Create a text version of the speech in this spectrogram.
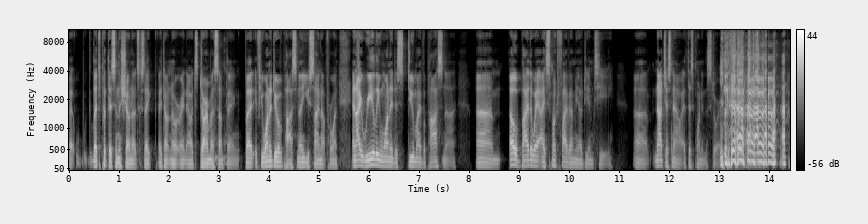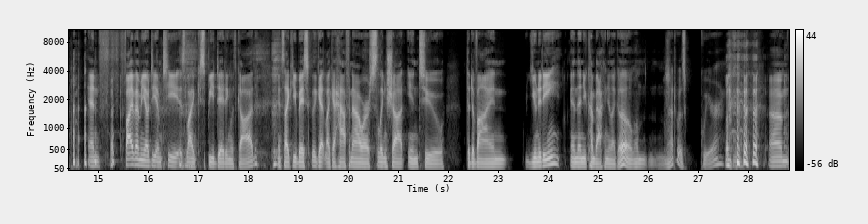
Uh, Let's put this in the show notes because I, I don't know it right now. It's Dharma something. But if you want to do a Vipassana, you sign up for one. And I really wanted to do my Vipassana. Um, oh, by the way, I smoked 5-MeO DMT. Uh, not just now, at this point in the story. and 5-MeO DMT is like speed dating with God. It's like you basically get like a half an hour slingshot into the divine unity, and then you come back and you're like, oh, well, that was queer. um,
